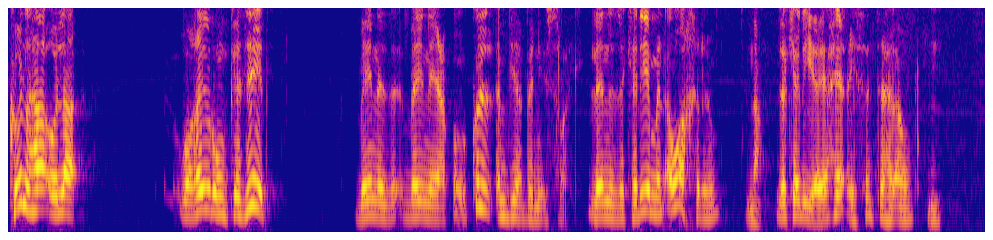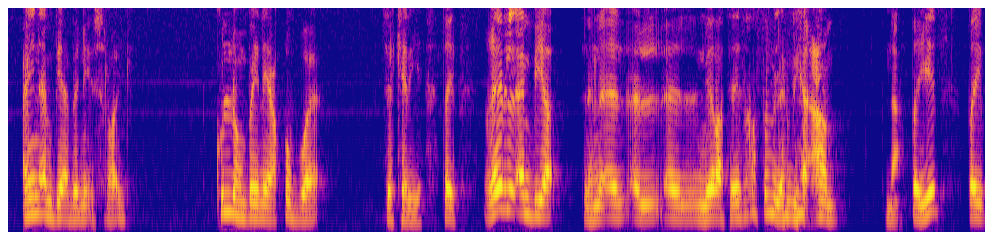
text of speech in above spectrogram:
كل هؤلاء وغيرهم كثير بين ز- بين يعقوب كل أنبياء بني إسرائيل لأن زكريا من أواخرهم. نعم. زكريا يحيى عيسى انتهى الأمر. م. أين أنبياء بني إسرائيل؟ كلهم بين يعقوب وزكريا. طيب غير الأنبياء لأن ال- ال- الميراث ليس خاصا بالأنبياء عام. نعم. طيب طيب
